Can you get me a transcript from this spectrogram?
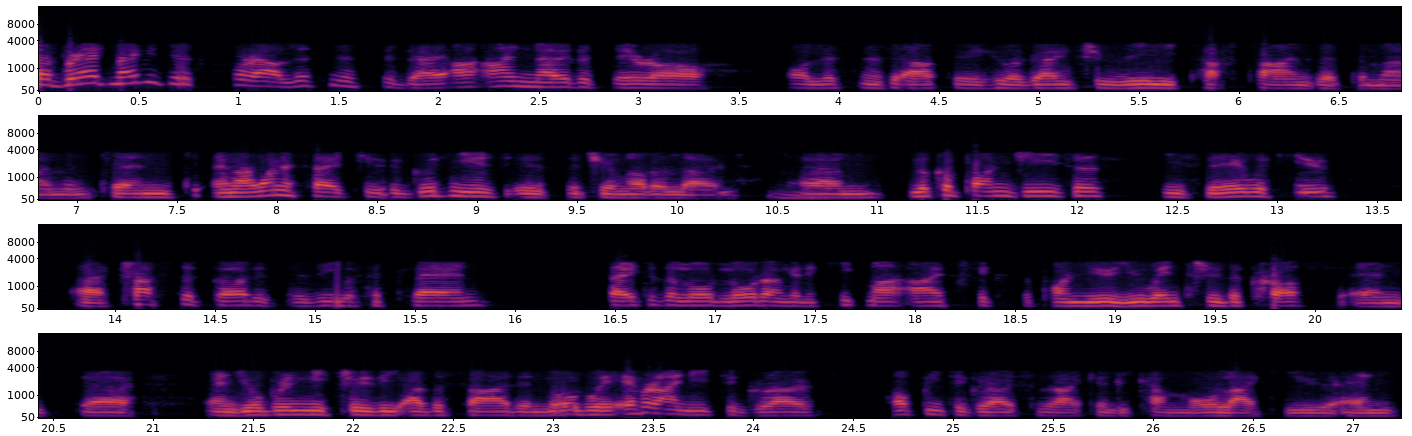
So, Brad, maybe just for our listeners today, I, I know that there are our listeners out there who are going through really tough times at the moment. And, and I want to say to you, the good news is that you're not alone. Mm-hmm. Um, look upon Jesus. He's there with you. Uh, trust that God is busy with a plan. Say to the Lord, Lord, I'm going to keep my eyes fixed upon you. You went through the cross and, uh, and you'll bring me through the other side. And Lord, wherever I need to grow, help me to grow so that I can become more like you and,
